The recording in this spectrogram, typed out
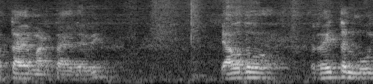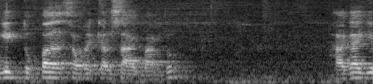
ಒತ್ತಾಯ ಮಾಡ್ತಾ ಇದ್ದೇವೆ. ಯಾವುದೋ ರೈತನ ಮೂಗಿಗೆ ತುಪ್ಪ ಸವರ ಕೆಲಸ ಆಗಬಾರ್ದು. ಹಾಗಾಗಿ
